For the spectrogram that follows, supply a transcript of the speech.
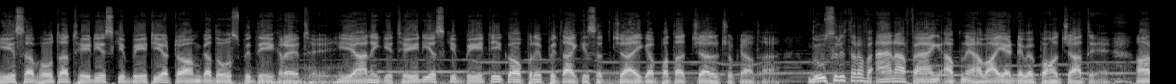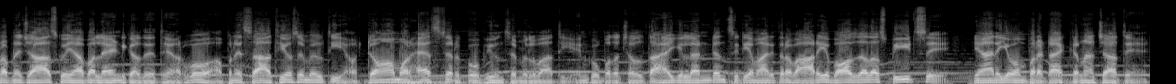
ये सब होता थेडियस की बेटी और टॉम का दोस्त भी देख रहे थे। यानी कि थेडियस की बेटी को अपने पिता की सच्चाई का पता चल चुका था। दूसरी तरफ़ एना फैंग अपने हवाई अड्डे पे पहुँच जाते हैं और अपने जहाज़ को यहाँ पर लैंड कर देते हैं और वो अपने साथियों से मिलती है और टॉम और हेस्टर को भी उनसे मिलवाती है। इनको पता चलता है कि लंदन सिटी हमारी तरफ़ आ रही है बहुत ज़्यादा स्पीड से। यानी कि वो हम पर अटैक करना चाहते हैं।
